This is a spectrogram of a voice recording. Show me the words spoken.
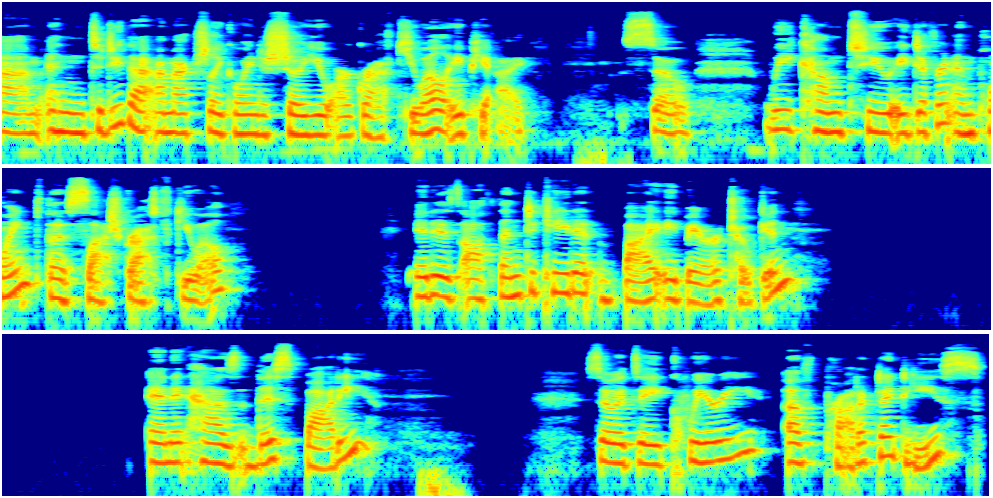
Um, and to do that, I'm actually going to show you our GraphQL API. So we come to a different endpoint that is slash GraphQL. It is authenticated by a bearer token. And it has this body. So it's a query of product IDs.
